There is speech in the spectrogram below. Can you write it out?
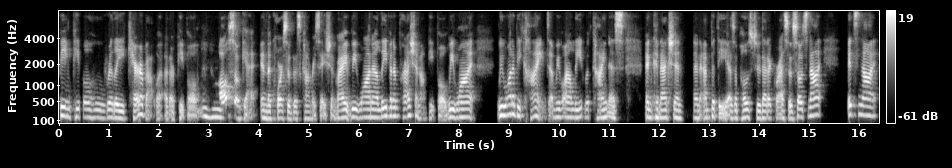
being people who really care about what other people mm-hmm. also get in the course of this conversation, right? We want to leave an impression on people. We want we want to be kind and we want to lead with kindness and connection and empathy as opposed to that aggressive. So it's not it's not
